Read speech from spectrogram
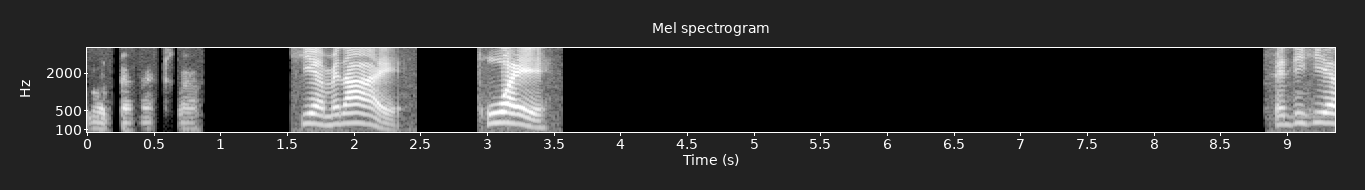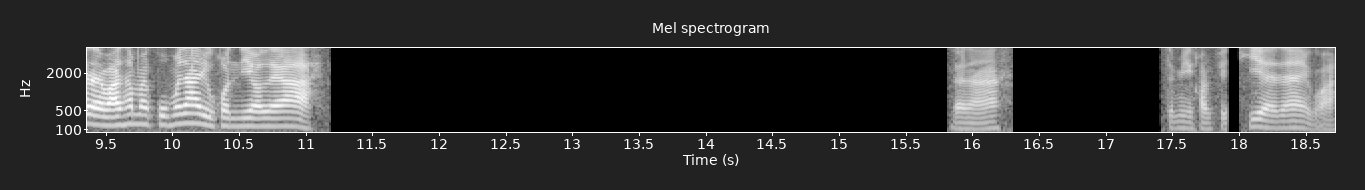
โหลดแป๊บนะครับเหี้ยไม่ได้คุยเป็นที่เหี้ยอะไรวะทำไมกูไม่ได้อยู่คนเดียวเลยอะเดี๋ยวนะ จะมีคอนฟ lict เหี้ยได้อีกวะ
